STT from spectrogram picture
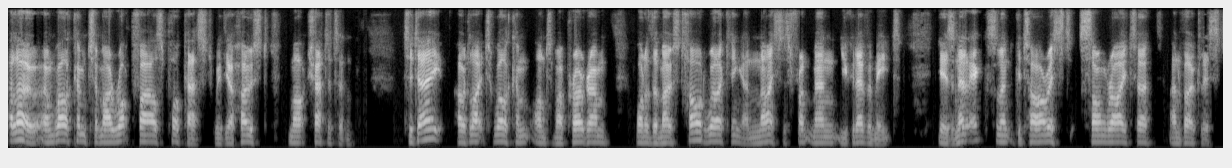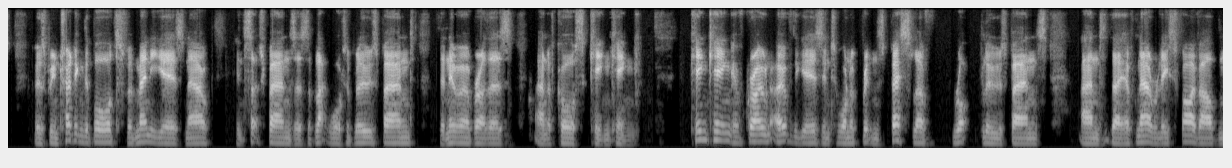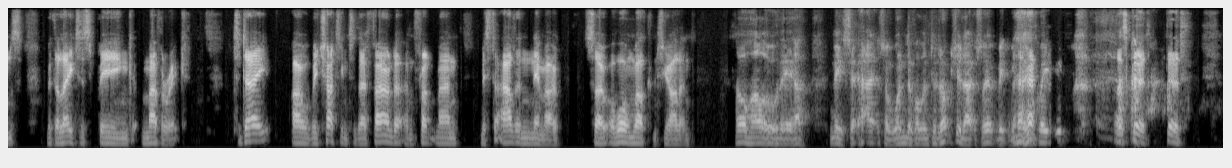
Hello, and welcome to my Rock Files podcast with your host, Mark Chatterton. Today, I would like to welcome onto my program one of the most hardworking and nicest frontmen you could ever meet. He is an excellent guitarist, songwriter, and vocalist who has been treading the boards for many years now in such bands as the Blackwater Blues Band, the Nimmo Brothers, and of course, King King. King King have grown over the years into one of Britain's best loved rock blues bands and they have now released five albums, with the latest being Maverick. Today, I will be chatting to their founder and frontman, Mr. Alan Nimmo. So, a warm welcome to you, Alan. Oh, hello there. Nice. That's a wonderful introduction, actually. It makes me sound quite good. That's good. Good.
